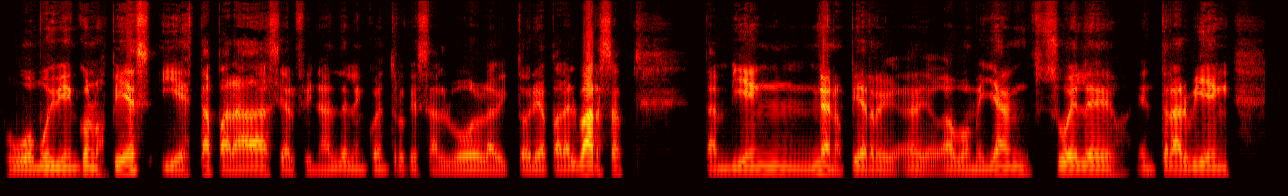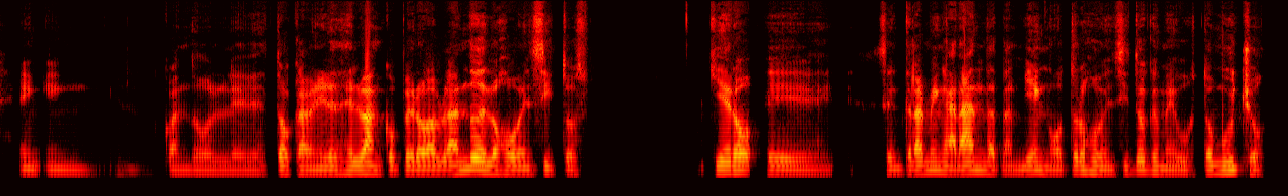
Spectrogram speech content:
Jugó muy bien con los pies y esta parada hacia el final del encuentro que salvó la victoria para el Barça. También, bueno, Pierre eh, Abomellán suele entrar bien en, cuando le toca venir desde el banco, pero hablando de los jovencitos, quiero eh, centrarme en Aranda también, otro jovencito que me gustó mucho.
